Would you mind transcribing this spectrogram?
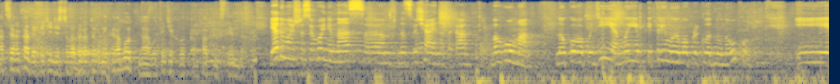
от 40 до 50 лабораторных работ на вот этих вот компактных стендах. Я думаю, що сьогодні в нас е, надзвичайно така вагома наукова подія. Ми підтримуємо прикладну науку. І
